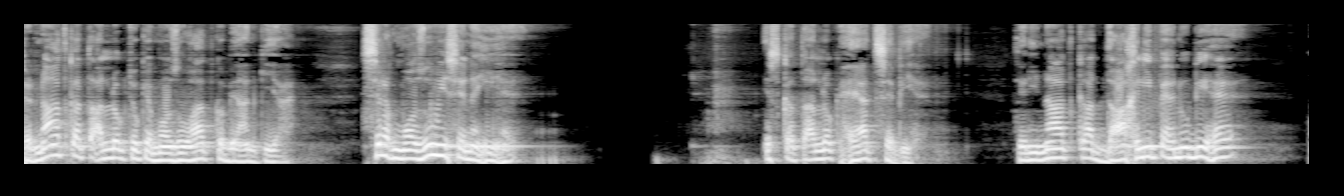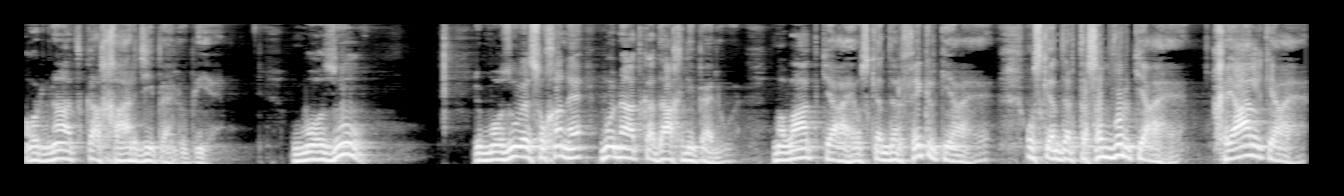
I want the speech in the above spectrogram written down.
फिर नात का ताल्लुक चूँकि मौजूद को बयान किया है, सिर्फ़ मौजू ही से नहीं है, इसका ताल्लुक हयात से भी है। तेरी नात का दाखिली पहलू भी है और नात का खारजी पहलू भी है। मौजू, जो मौजू सुखन है, वो नात का दाखिली पहलू है। मवाद क्या है? उसके अंदर फ़िक्र क्या है? उसके अंदर तस्वुर क्या है? ख्याल क्या है?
